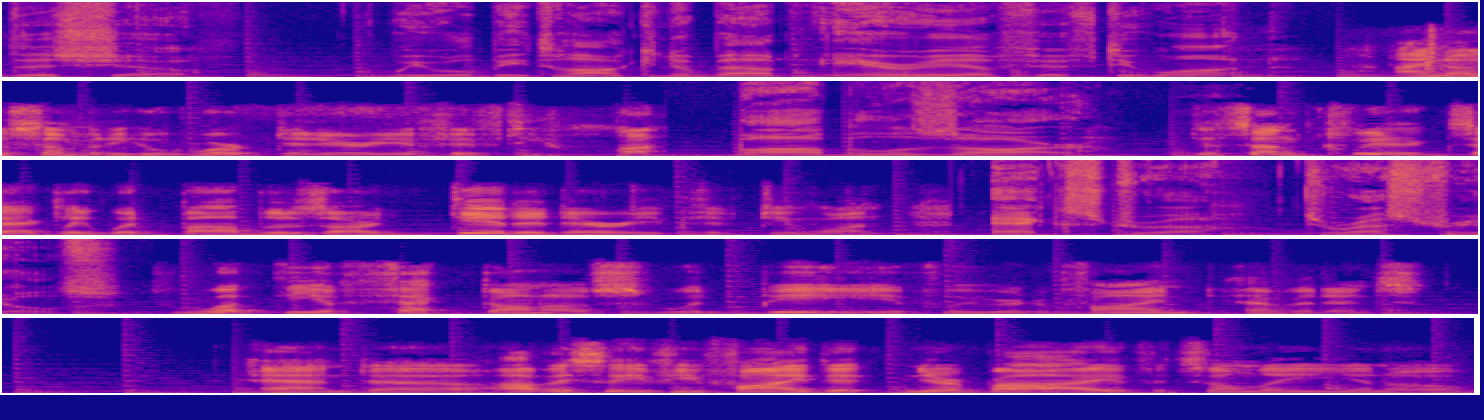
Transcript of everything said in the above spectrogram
this show, we will be talking about Area 51. I know somebody who worked at Area 51. Bob Lazar. It's unclear exactly what Bob Lazar did at Area 51. Extraterrestrials. What the effect on us would be if we were to find evidence. And uh, obviously, if you find it nearby, if it's only, you know,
